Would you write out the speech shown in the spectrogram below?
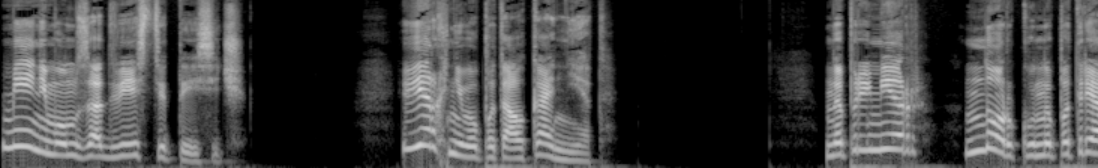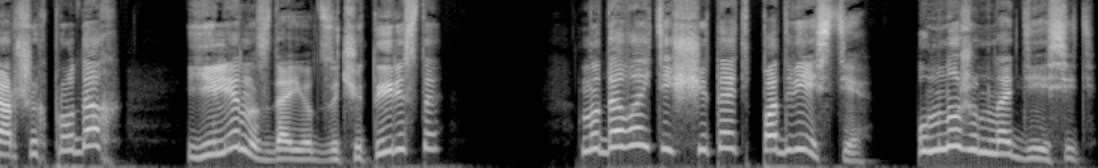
минимум за 200 тысяч. Верхнего потолка нет. Например, норку на Патриарших прудах Елена сдает за 400 но ну, давайте считать по 200, умножим на 10.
